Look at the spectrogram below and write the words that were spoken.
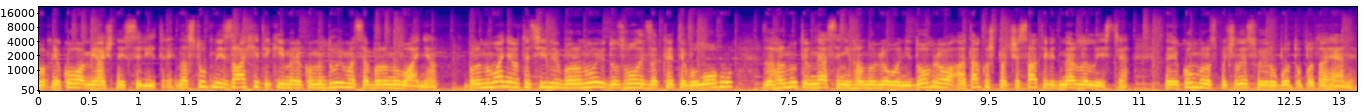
вапняково-м'ячної селітри. Наступний захід, який ми рекомендуємо, це боронування. Боронування ротаційною бороною дозволить закрити вологу, загорнути внесені гранульовані добрива, а також прочесати відмерле листя, на якому розпочали свою роботу патогени.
